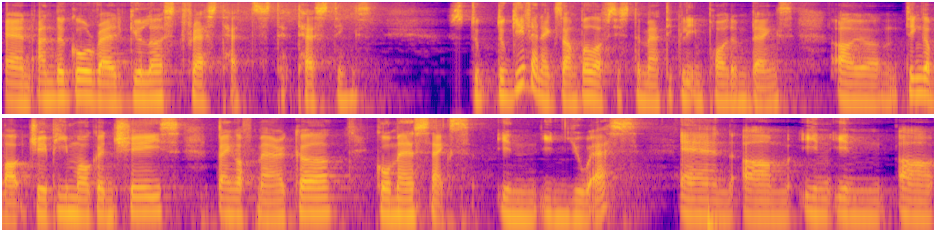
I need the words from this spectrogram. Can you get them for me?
and undergo regular stress test- testings. To, to give an example of systematically important banks, um, think about JP Morgan Chase, Bank of America, Goldman Sachs in, in US. And um, in in uh,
